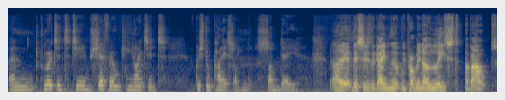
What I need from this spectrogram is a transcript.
and promoted team Sheffield United Crystal Palace on Sunday. Uh, this is the game that we probably know least about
